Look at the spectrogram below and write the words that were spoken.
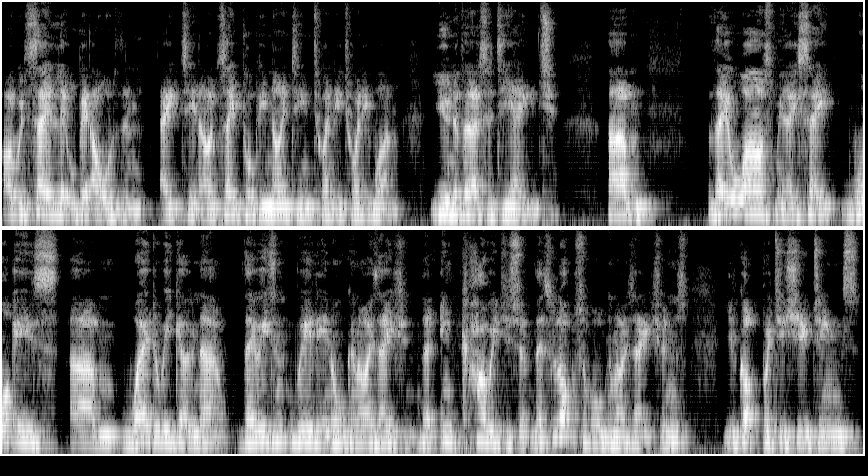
I would say a little bit older than 18. I would say probably 19, 20, 21, university age. Um, they all ask me, they say, what is, um, where do we go now? There isn't really an organisation that encourages them. There's lots of organisations. You've got British Shootings,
